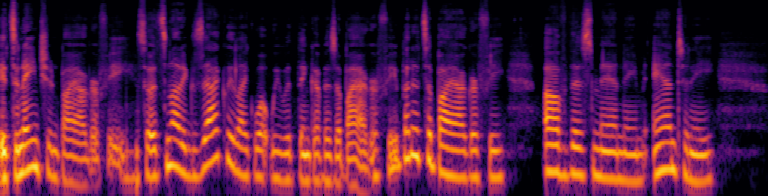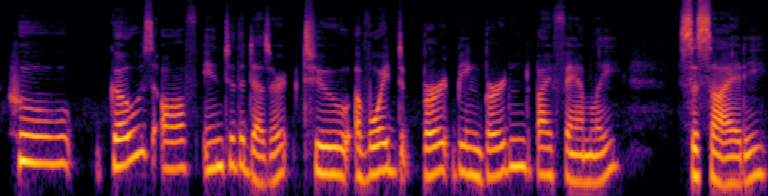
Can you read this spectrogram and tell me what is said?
It's an ancient biography. So it's not exactly like what we would think of as a biography, but it's a biography of this man named Antony who goes off into the desert to avoid bur- being burdened by family, society,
